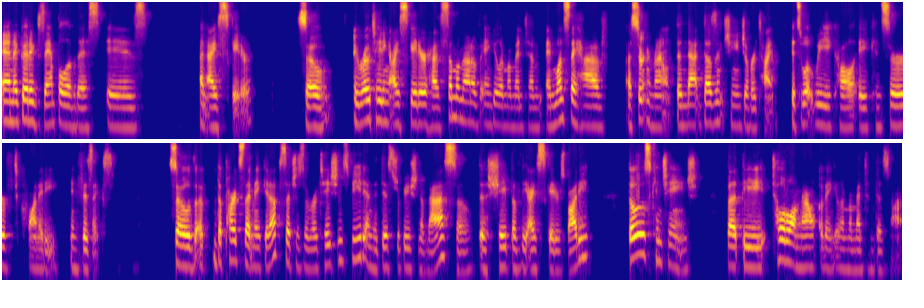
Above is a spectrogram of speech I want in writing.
And a good example of this is an ice skater. So a rotating ice skater has some amount of angular momentum, and once they have a certain amount, then that doesn't change over time. It's what we call a conserved quantity in physics. So the, the parts that make it up, such as the rotation speed and the distribution of mass, so the shape of the ice skater's body, those can change, but the total amount of angular momentum does not.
